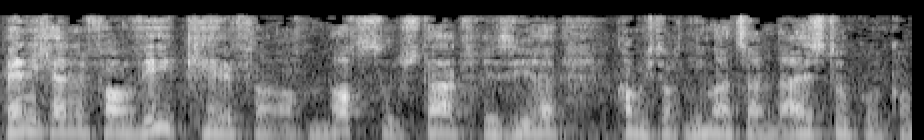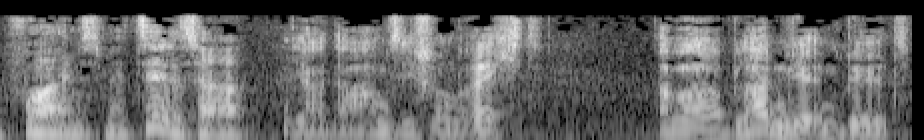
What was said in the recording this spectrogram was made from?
Wenn ich einen VW-Käfer auch noch so stark frisiere, komme ich doch niemals an Leistung und Komfort eines Mercedes heran. Ja, da haben Sie schon recht. Aber bleiben wir im Bild.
